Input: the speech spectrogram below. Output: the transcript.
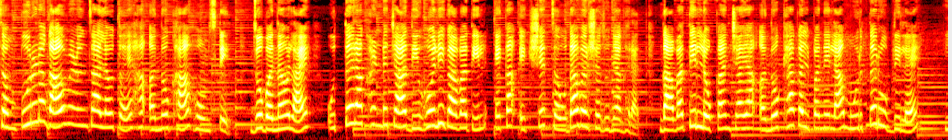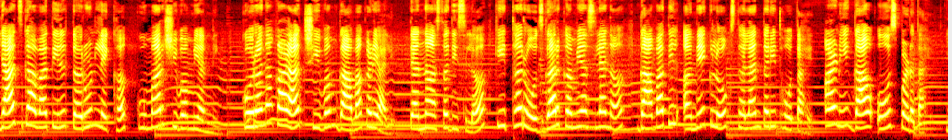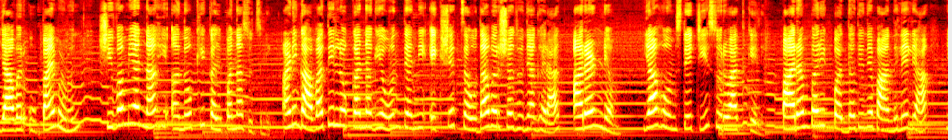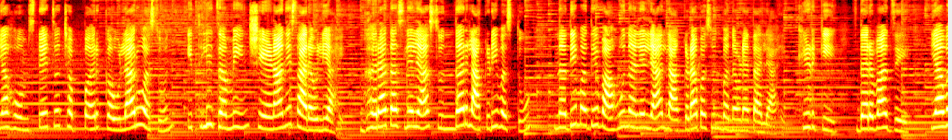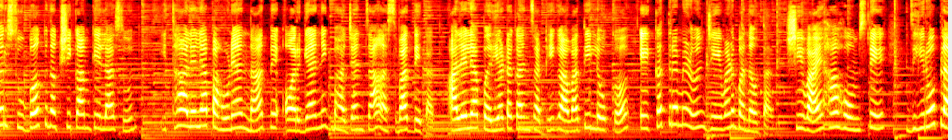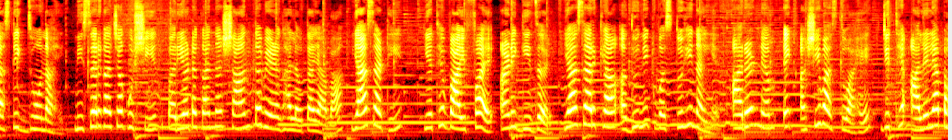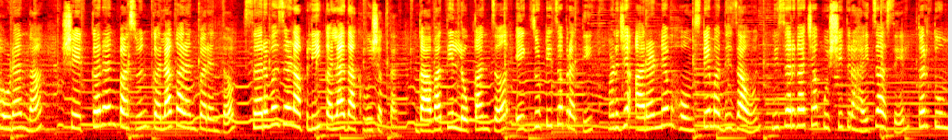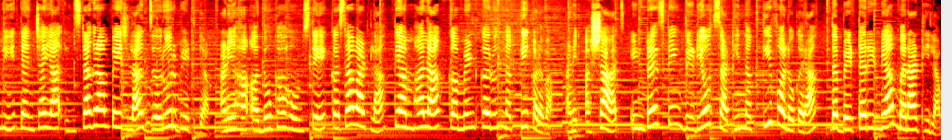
संपूर्ण गाव मिळून चालवतोय हा अनोखा होमस्टे जो बनवलाय उत्तराखंडच्या दिहोली गावातील एका एकशे चौदा वर्ष जुन्या घरात. गावातील लोकांच्या या अनोख्या कल्पनेला मूर्त रूप दिलंय याच गावातील तरुण लेखक कुमार शिवम यांनी. कोरोना काळात शिवम गावाकडे आले. त्यांना असं दिसलं की इथं रोजगार कमी असल्यानं गावातील अनेक लोक स्थलांतरित होत आहेत आणि गाव ओस पडत आहे. यावर उपाय म्हणून शिवम यांना ही अनोखी कल्पना सुचली. आणि गावातील लोकांना घेऊन त्यांनी एकशे चौदा वर्ष जुन्या घरात आरण्यम या होमस्टेची सुरुवात केली. पारंपरिक पद्धतीने बांधलेल्या या होमस्टेचं छप्पर कौलारू असून इथली जमीन शेणाने सारवली आहे. घरात असलेल्या सुंदर लाकडी वस्तू नदीमध्ये वाहून आलेल्या लाकडापासून बनवण्यात आल्या आहेत. खिडकी दरवाजे यावर सुबक नक्षीकाम केलं असून इथं आलेल्या पाहुण्यांना ते ऑर्गॅनिक भाज्यांचा आस्वाद देतात. आलेल्या पर्यटकांसाठी गावातील लोक एकत्र मिळून जेवण बनवतात. शिवाय हा होमस्टे झिरो प्लास्टिक झोन आहे. निसर्गाच्या कुशीत पर्यटकांना शांत वेळ घालवता यावा. यासाठी येथे वायफाय आणि गिझर यासारख्या आधुनिक वस्तूही नाहीयेत. आरण्यम एक अशी वास्तू आहे जिथे आलेल्या पाहुण्यांना शेतकऱ्यांपासून कलाकारांपर्यंत सर्वजण आपली कला दाखवू शकतात. गावातील लोकांचं एकजुटीचं प्रतीक म्हणजे आरण्यम होमस्टे मध्ये जाऊन निसर्गाच्या कुशीत राहायचं असेल तर तुम्ही त्यांच्या या इंस्टाग्राम पेजला जरूर भेट द्या. आणि हा अनोखा होमस्टे कसा वाटला ते आम्हाला कमेंट करून नक्की कळवा. आणि अशाच इंटरेस्टिंग व्हिडिओ साठी नक्की फॉलो करा द बेटर इंडिया मराठीला.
